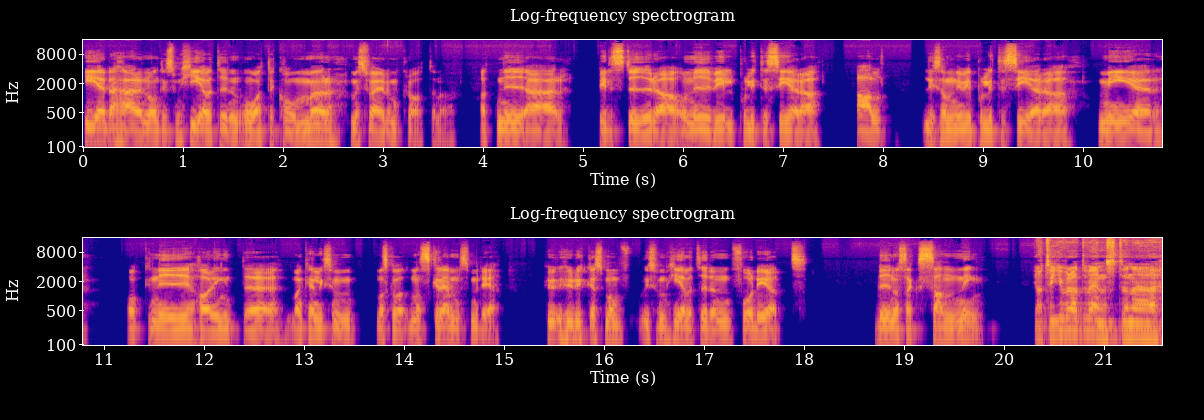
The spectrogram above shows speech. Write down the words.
är det här någonting som hela tiden återkommer med Sverigedemokraterna? Att ni är, vill styra och ni vill politisera allt. Liksom, ni vill politisera mer och ni har inte, man, kan liksom, man, ska, man skräms med det. Hur, hur lyckas man liksom hela tiden få det att bli någon slags sanning? Jag tycker väl att vänstern är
